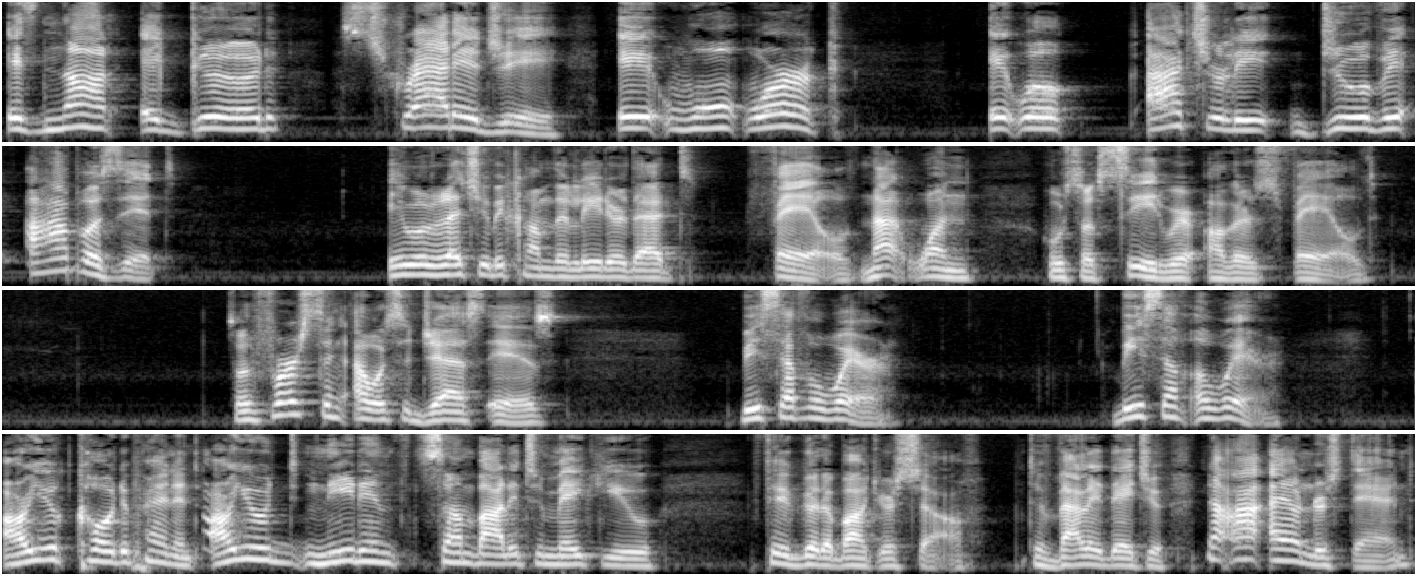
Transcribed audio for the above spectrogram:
It's not a good strategy. It won't work. It will actually do the opposite. It will let you become the leader that failed, not one who succeed where others failed. So the first thing I would suggest is be self-aware. Be self-aware. Are you codependent? Are you needing somebody to make you feel good about yourself, to validate you? Now I, I understand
